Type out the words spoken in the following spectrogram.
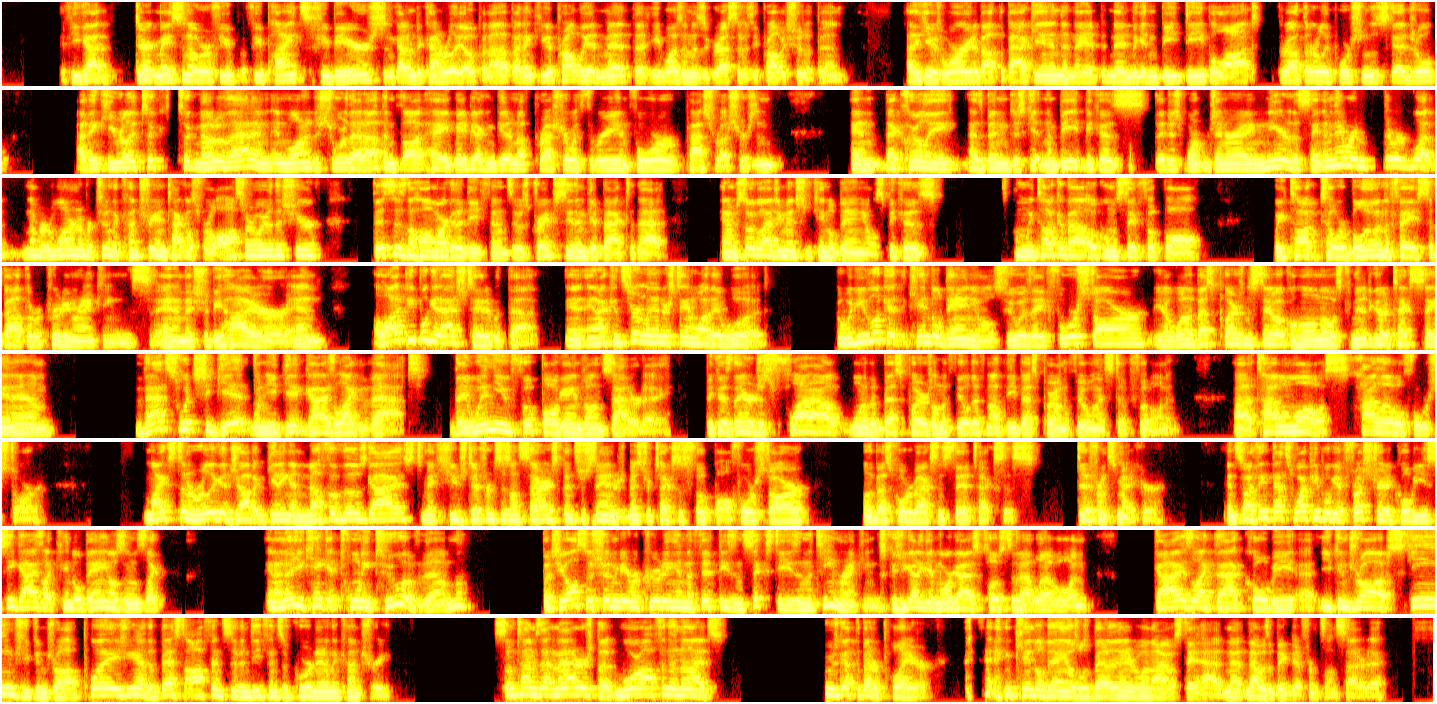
if you got Derek Mason over a few a few pints, a few beers, and got him to kind of really open up, I think he would probably admit that he wasn't as aggressive as he probably should have been. I think he was worried about the back end, and they had been, they had been getting beat deep a lot throughout the early portions of the schedule. I think he really took took note of that and, and wanted to shore that up and thought, hey, maybe I can get enough pressure with three and four pass rushers. And and that clearly has been just getting them beat because they just weren't generating near the same. I mean, they were they were what number one or number two in the country in tackles for loss earlier this year. This is the hallmark of the defense. It was great to see them get back to that, and I'm so glad you mentioned Kendall Daniels because when we talk about Oklahoma State football, we talk till we're blue in the face about the recruiting rankings and they should be higher, and a lot of people get agitated with that, and, and I can certainly understand why they would. But when you look at Kendall Daniels, who was a four-star, you know, one of the best players in the state of Oklahoma, was committed to go to Texas A&M. That's what you get when you get guys like that. They win you football games on Saturday because they are just flat out one of the best players on the field, if not the best player on the field when they step foot on it. Uh, Tylan Wallace, high level four star. Mike's done a really good job at getting enough of those guys to make huge differences on Saturday. Spencer Sanders, Mr. Texas football, four star, one of the best quarterbacks in the state of Texas, difference maker. And so I think that's why people get frustrated, Colby. You see guys like Kendall Daniels, and it's like, and I know you can't get 22 of them, but you also shouldn't be recruiting in the 50s and 60s in the team rankings because you got to get more guys close to that level. And guys like that, Colby, you can draw up schemes, you can draw up plays, you can have the best offensive and defensive coordinator in the country. Sometimes that matters, but more often than not, it's who's got the better player. And Kendall Daniels was better than everyone Iowa State had, and that, that was a big difference on Saturday.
